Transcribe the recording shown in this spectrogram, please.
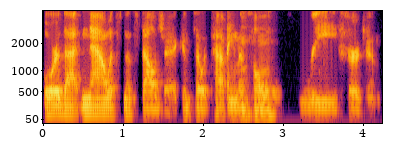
or that now it's nostalgic, and so it's having this mm-hmm. whole resurgence.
